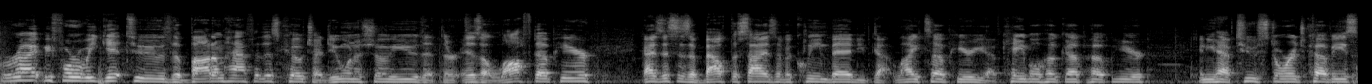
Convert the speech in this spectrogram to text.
Right before we get to the bottom half of this coach, I do want to show you that there is a loft up here. Guys, this is about the size of a queen bed. You've got lights up here, you have cable hookup up here, and you have two storage cubbies.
